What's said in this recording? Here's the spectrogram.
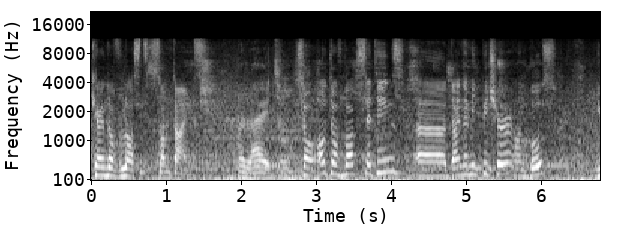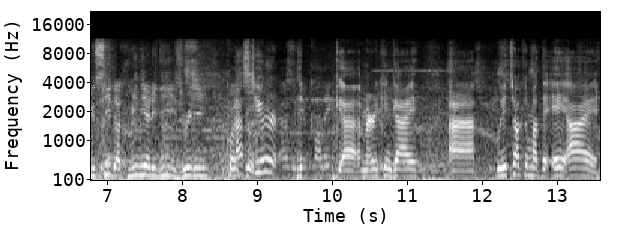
kind of lost sometimes. All right. So out of box settings, uh, dynamic picture on both. You see that mini LED is really quite Last good. year, your colleague, uh, American guy, uh, we were talking about the AI,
